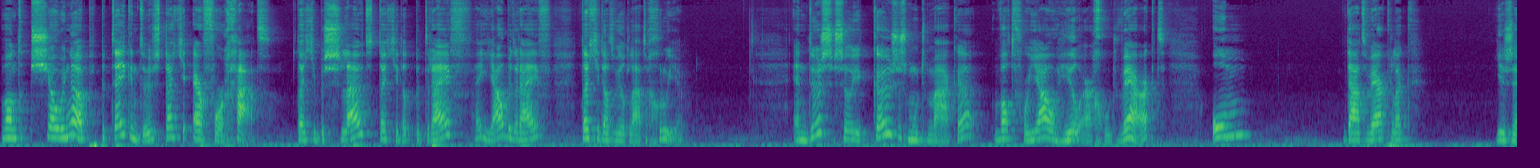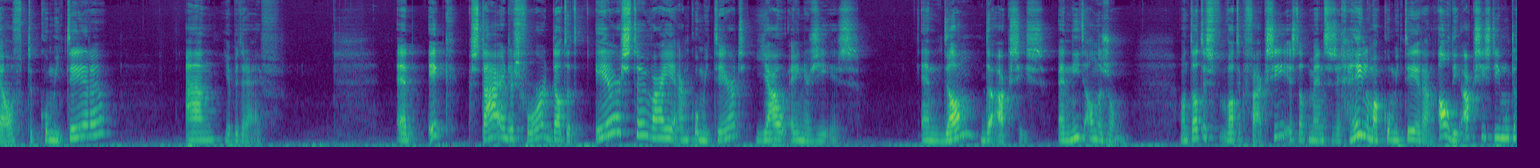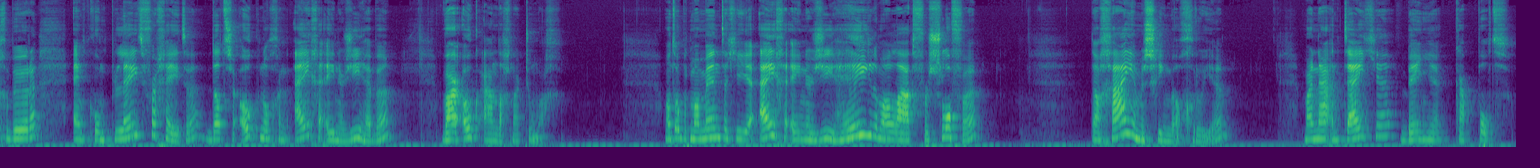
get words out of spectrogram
Want showing up betekent dus dat je ervoor gaat. Dat je besluit dat je dat bedrijf, jouw bedrijf, dat je dat wilt laten groeien. En dus zul je keuzes moeten maken wat voor jou heel erg goed werkt om daadwerkelijk jezelf te committeren aan je bedrijf. En ik sta er dus voor dat het eerste waar je aan committeert jouw energie is. En dan de acties en niet andersom. Want dat is wat ik vaak zie, is dat mensen zich helemaal committeren aan al die acties die moeten gebeuren en compleet vergeten dat ze ook nog een eigen energie hebben waar ook aandacht naartoe mag. Want op het moment dat je je eigen energie helemaal laat versloffen, dan ga je misschien wel groeien, maar na een tijdje ben je kapot.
